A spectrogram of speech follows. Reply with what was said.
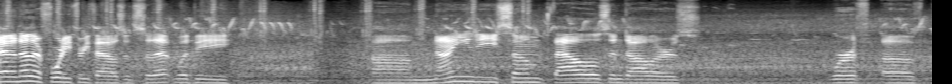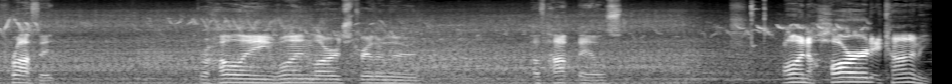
And another 43,000, so that would be um, 90 some thousand dollars worth of profit for hauling one large trailer load of hop bales on hard economy.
